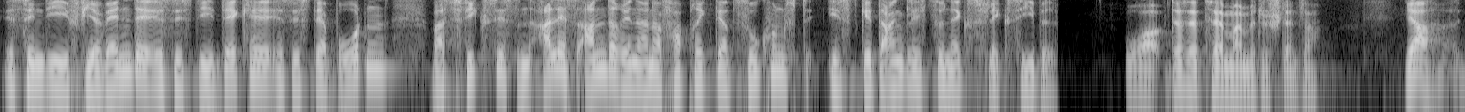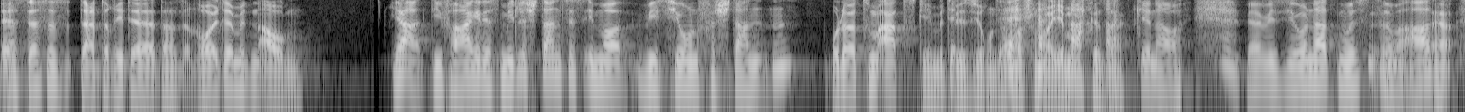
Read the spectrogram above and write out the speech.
Es sind die vier Wände, es ist die Decke, es ist der Boden, was fix ist und alles andere in einer Fabrik der Zukunft ist gedanklich zunächst flexibel. Boah, das erzähl mal Mittelständler. Ja, äh, das, das ist, da dreht er, da rollt er mit den Augen. Ja, die Frage des Mittelstands ist immer Vision verstanden. Oder zum Arzt gehen mit Vision, hat auch schon mal jemand gesagt. genau. Wer Vision hat, muss zum Arzt. Ja.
